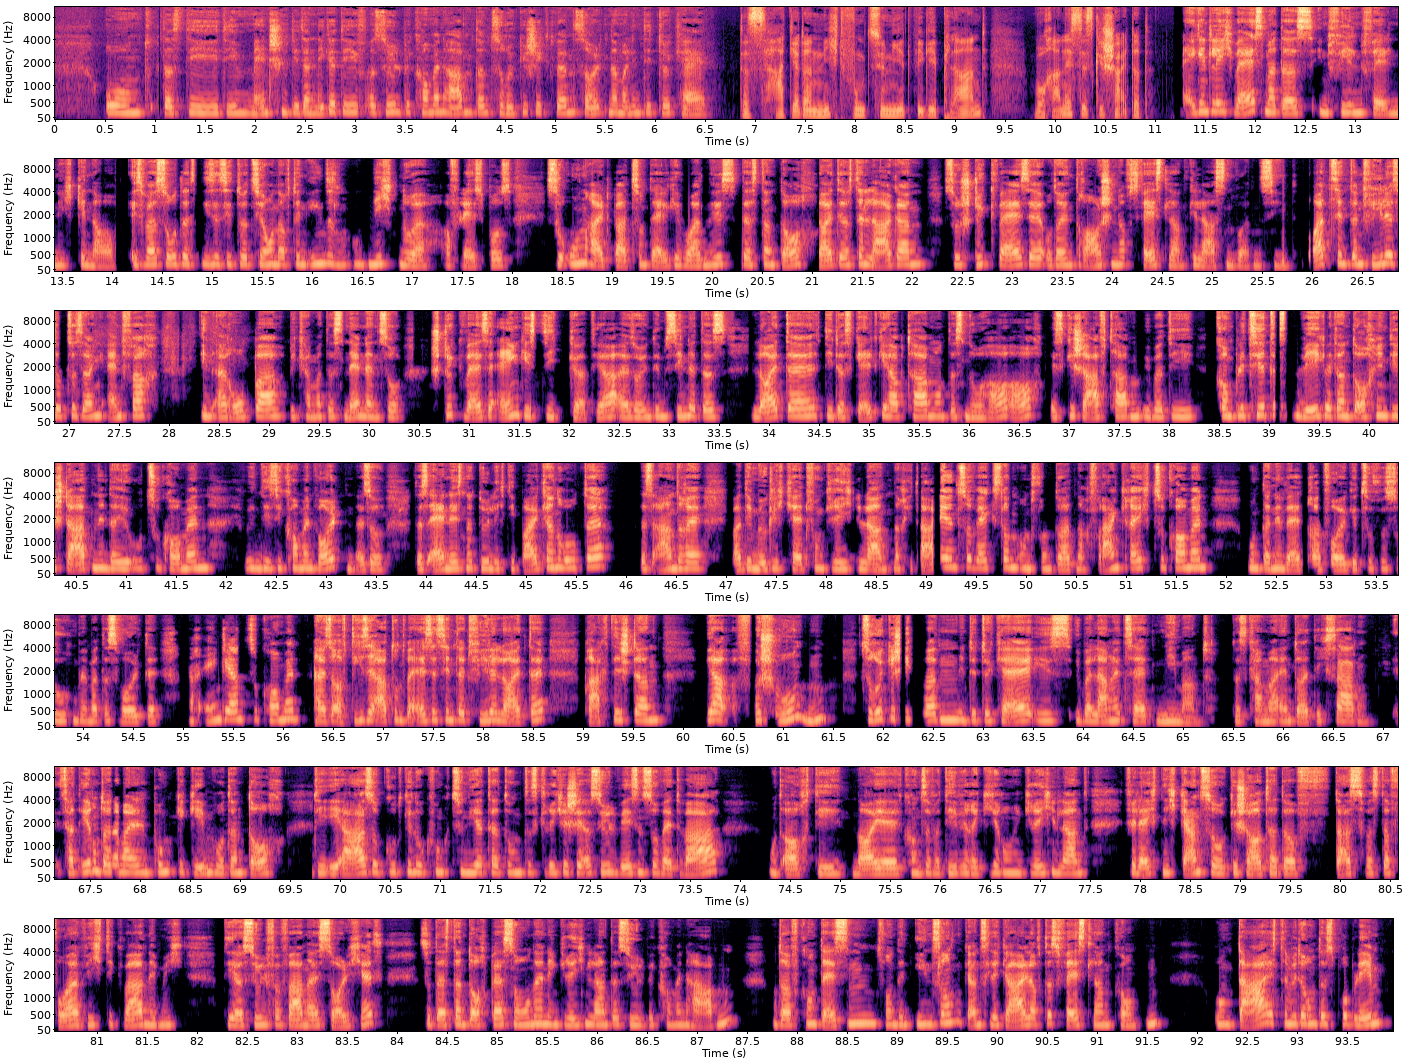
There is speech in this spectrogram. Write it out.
Und dass die, die Menschen, die dann negativ Asyl bekommen haben, dann zurückgeschickt werden sollten, einmal in die Türkei. Das hat ja dann nicht funktioniert wie geplant. Woran ist es gescheitert? Eigentlich weiß man das in vielen Fällen nicht genau. Es war so, dass diese Situation auf den Inseln und nicht nur auf Lesbos so unhaltbar zum Teil geworden ist, dass dann doch Leute aus den Lagern so stückweise oder in Tranchen aufs Festland gelassen worden sind. Dort sind dann viele sozusagen einfach in Europa, wie kann man das nennen, so stückweise eingesickert, ja, also in dem Sinne, dass Leute, die das Geld gehabt haben und das Know-how auch, es geschafft haben, über die kompliziertesten Wege dann doch in die Staaten in der EU zu kommen, in die sie kommen wollten. Also das eine ist natürlich die Balkanroute, das andere war die Möglichkeit, von Griechenland nach Italien zu wechseln und von dort nach Frankreich zu kommen und dann in weiterer Folge zu versuchen, wenn man das wollte, nach England zu kommen. Also auf diese Art und Weise sind halt viele Leute praktisch dann ja verschwunden. Zurückgeschickt worden in die Türkei ist über lange Zeit niemand. Das kann man eindeutig sagen. Es hat irgendwann einmal einen Punkt gegeben, wo dann doch die EA so gut genug funktioniert hat und das griechische Asylwesen soweit war, und auch die neue konservative Regierung in Griechenland vielleicht nicht ganz so geschaut hat auf das, was davor wichtig war, nämlich die Asylverfahren als solches, sodass dann doch Personen in Griechenland Asyl bekommen haben und aufgrund dessen von den Inseln ganz legal auf das Festland konnten. Und da ist dann wiederum das Problem,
